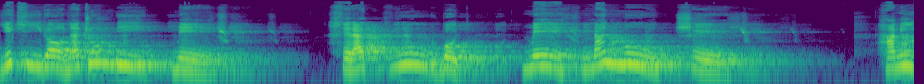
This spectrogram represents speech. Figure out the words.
یکی را نجنبید مهر. خرد پور بود مهر ننمود چهر همی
